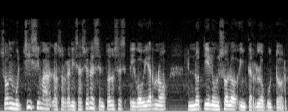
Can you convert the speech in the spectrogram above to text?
son muchísimas las organizaciones, entonces el gobierno no tiene un solo interlocutor?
